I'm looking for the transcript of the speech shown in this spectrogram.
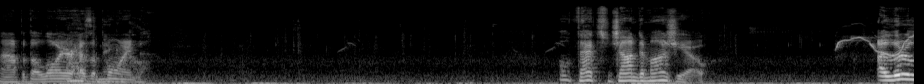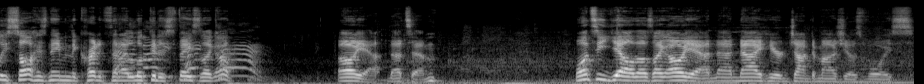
Nah, but the lawyer I has a have to make a point. Oh, that's John DiMaggio. I literally saw his name in the credits, then I looked at his face like, oh, oh yeah, that's him. Once he yelled, I was like, oh yeah, now, now I hear John DiMaggio's voice.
